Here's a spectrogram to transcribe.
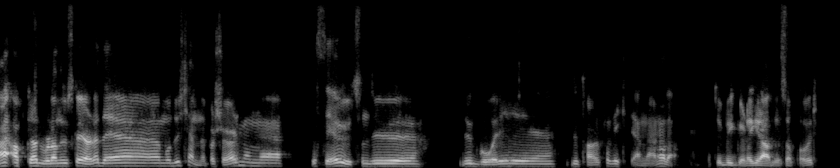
Nei, akkurat hvordan du skal gjøre det, det må du kjenne på sjøl. Men eh, det ser jo ut som du, du går i Du tar det for viktig enn det er nå, da. At du bygger det gradvis oppover.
